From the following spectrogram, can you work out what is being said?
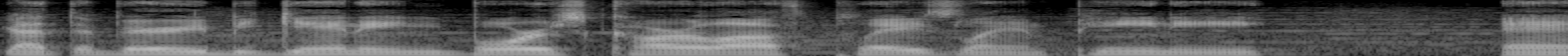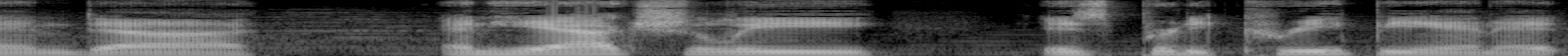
at the very beginning, Boris Karloff plays Lampini, and uh, and he actually is pretty creepy in it.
